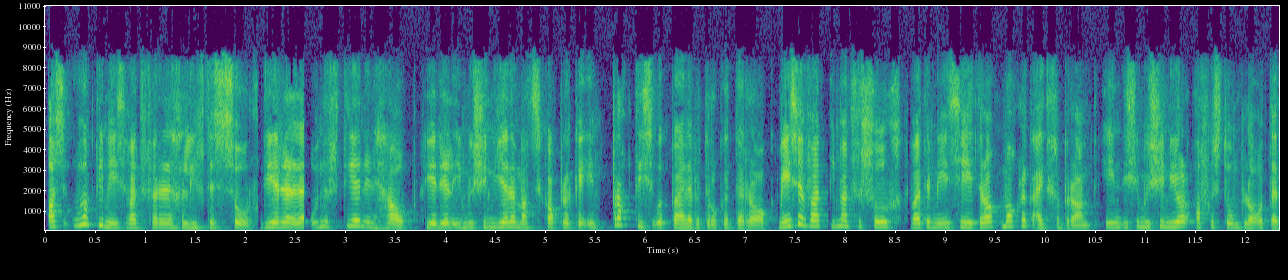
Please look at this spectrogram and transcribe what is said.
as ook die mense wat vir hulle geliefdes sorg, deur hulle ondersteun en help deur hulle emosionele, maatskaplike en prakties ook by hulle betrokke te raak. Mense wat iemand versorg wat 'n mensie het raak maklik uitgebrand en is emosioneel afgestomp later.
